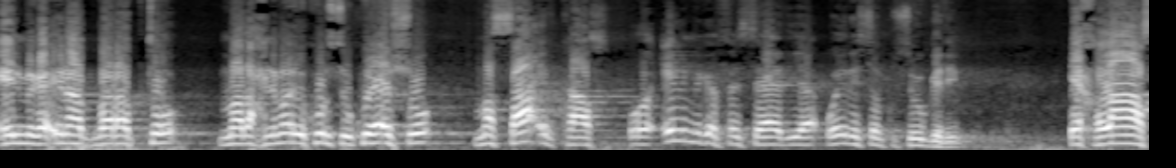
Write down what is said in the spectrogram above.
cilmiga inaad barato madaxnimo iyo kursi ku hesho masaa'ibkaas oo cilmiga fasaadiya waa inaysan ku soo gelin. Ikhlaas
